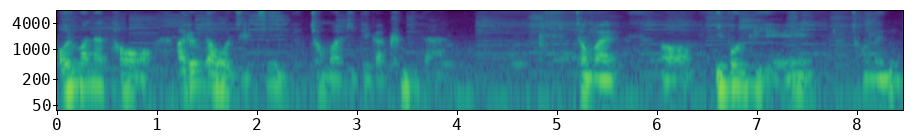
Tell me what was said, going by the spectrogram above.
얼마나 더 아름다워질지 정말 기대가 큽니다. 정말 어, 이번 기회에 저는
